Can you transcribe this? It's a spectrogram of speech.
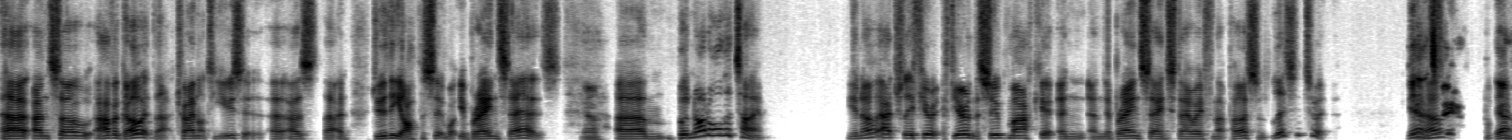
Uh, and so have a go at that. Try not to use it uh, as that and do the opposite of what your brain says. Yeah. Um, but not all the time. You know, actually, if you're if you're in the supermarket and and the brain's saying stay away from that person, listen to it. Yeah, you know? yeah,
